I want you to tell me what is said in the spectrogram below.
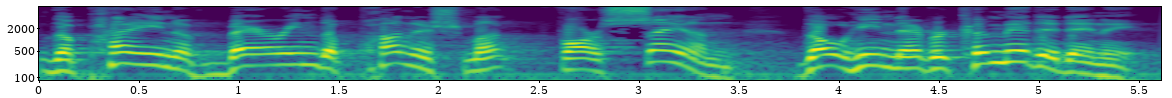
the pain of bearing the punishment for sin, though he never committed any.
